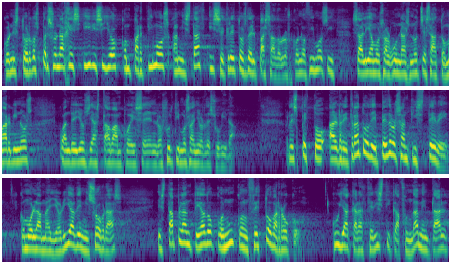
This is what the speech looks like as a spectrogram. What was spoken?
Con estos dos personajes, Iris y yo compartimos amistad y secretos del pasado. Los conocimos y salíamos algunas noches a tomar vinos cuando ellos ya estaban pues, en los últimos años de su vida. Respecto al retrato de Pedro Santisteve, como la mayoría de mis obras, está planteado con un concepto barroco, cuya característica fundamental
